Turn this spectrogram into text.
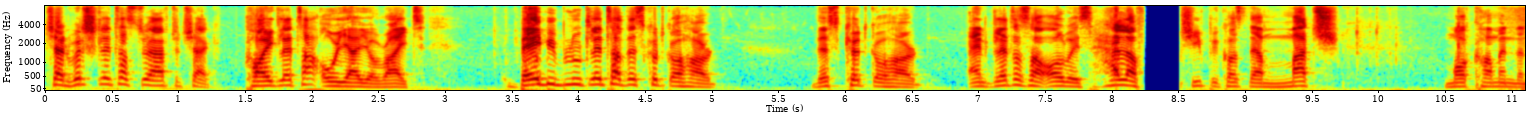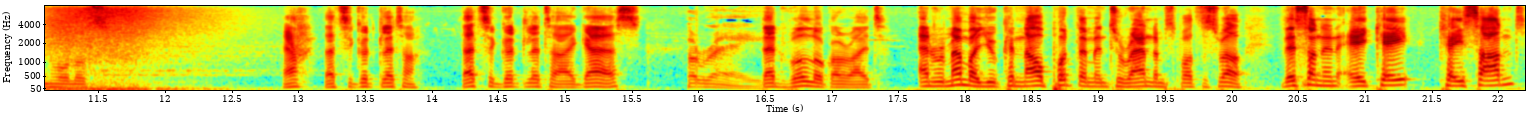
Chad, which glitters do I have to check? Koi glitter? Oh yeah, you're right. Baby blue glitter, this could go hard. This could go hard. And glitters are always hella cheap because they're much more common than holos. Yeah, that's a good glitter. That's a good glitter, I guess. Hooray. That will look alright. And remember, you can now put them into random spots as well. This on an AK, case hardened,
